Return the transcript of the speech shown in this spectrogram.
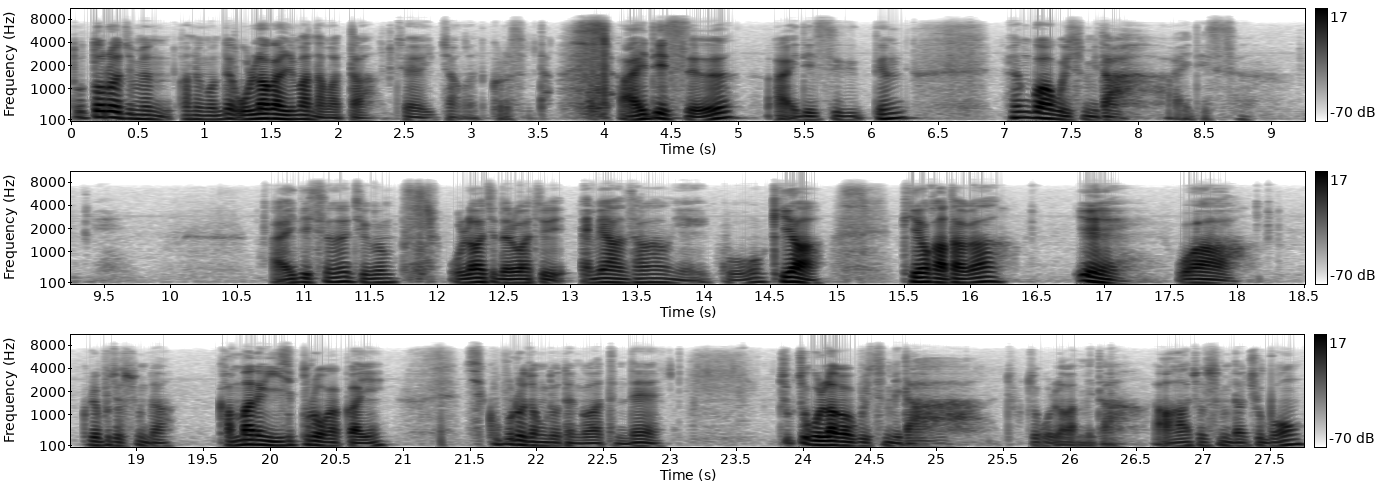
또 떨어지면 하는 건데 올라갈 일만 남았다. 제 입장은 그렇습니다. 아이디스 아이디스는 횡보하고 있습니다. 아이디스 예. 아이디스는 지금 올라갈지 내려갈지 애매한 상황에 있고 기아 기어 가다가 예. 와. 그래프 좋습니다. 간만에 20% 가까이 19% 정도 된 것 같은데 쭉쭉 올라가고 있습니다. 쭉쭉 올라갑니다. 아 좋습니다. 주봉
